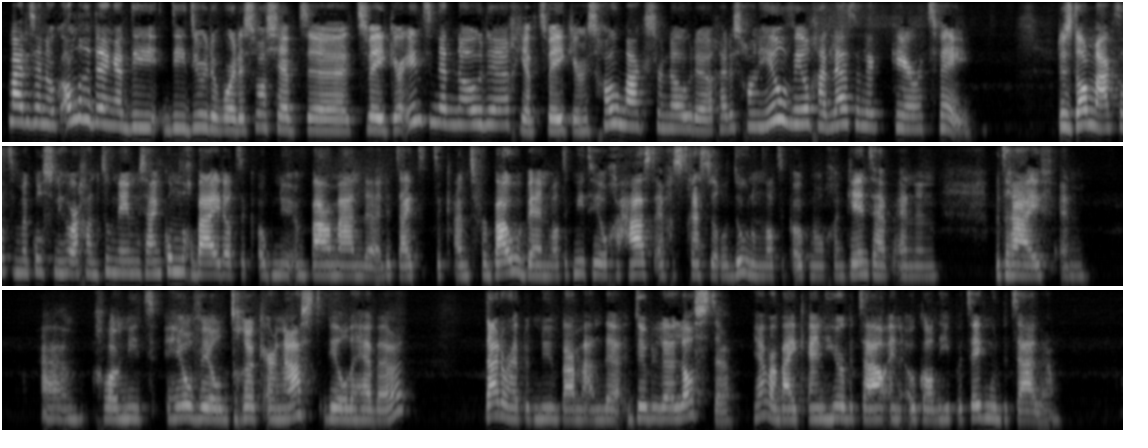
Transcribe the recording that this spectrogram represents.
Maar er zijn ook andere dingen die, die duurder worden. Zoals je hebt twee keer internet nodig. Je hebt twee keer een schoonmaakster nodig. Dus gewoon heel veel gaat letterlijk keer twee. Dus dan maakt dat mijn kosten nu heel erg aan toenemen zijn. Kom nog bij dat ik ook nu een paar maanden de tijd dat ik aan het verbouwen ben, wat ik niet heel gehaast en gestrest wilde doen, omdat ik ook nog een kind heb en een bedrijf en um, gewoon niet heel veel druk ernaast wilde hebben. Daardoor heb ik nu een paar maanden dubbele lasten, waarbij ik en huur betaal en ook al de hypotheek moet betalen.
